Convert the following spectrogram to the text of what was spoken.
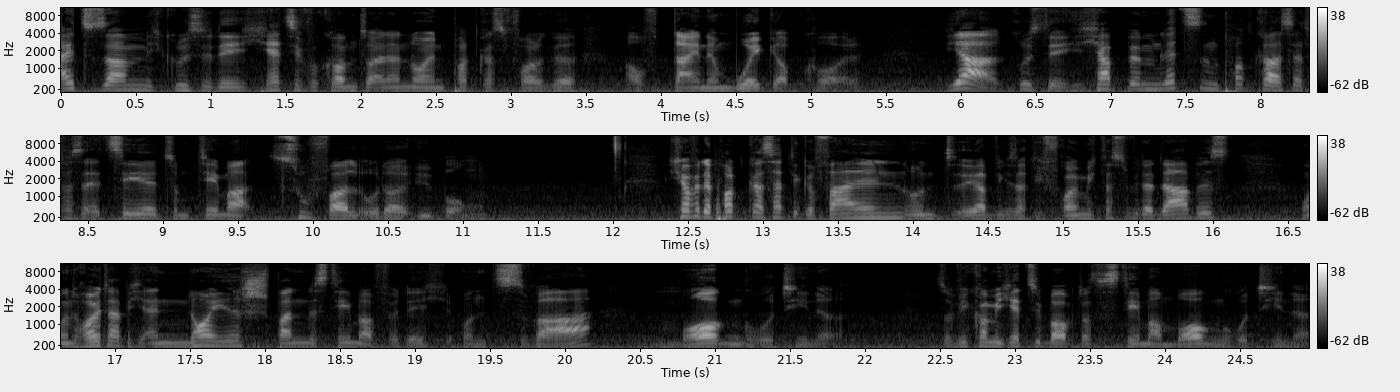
Hi zusammen, ich grüße dich. Herzlich willkommen zu einer neuen Podcast-Folge auf deinem Wake-up-Call. Ja, grüß dich. Ich habe im letzten Podcast etwas erzählt zum Thema Zufall oder Übung. Ich hoffe, der Podcast hat dir gefallen und ja, wie gesagt, ich freue mich, dass du wieder da bist. Und heute habe ich ein neues spannendes Thema für dich und zwar Morgenroutine. So, wie komme ich jetzt überhaupt auf das Thema Morgenroutine?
